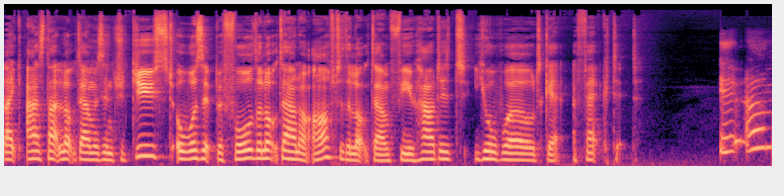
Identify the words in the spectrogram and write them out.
like as that lockdown was introduced, or was it before the lockdown or after the lockdown for you? How did your world get affected? It, um,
